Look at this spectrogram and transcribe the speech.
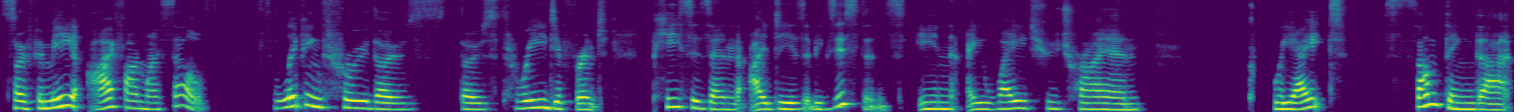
So for me, I find myself flipping through those those three different pieces and ideas of existence in a way to try and create something that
